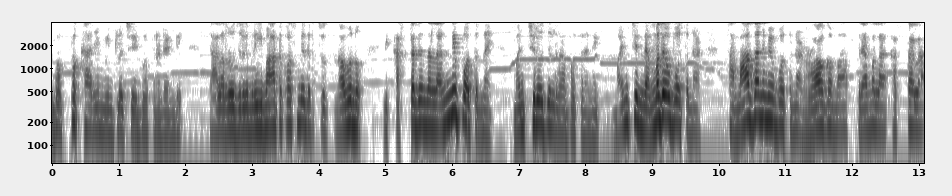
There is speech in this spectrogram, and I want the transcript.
గొప్ప కార్యం మీ ఇంట్లో చేయబోతున్నాడండి. చాలా రోజులుగా మీరు ఈ మాట కోసం ఎదురు చూస్తున్నాను అవును నీ కష్టనిందలు అన్నీ పోతున్నాయి. మంచి రోజులు రాబోతున్నాయి నీకు. మంచి నెమ్మది ఇవ్వబోతున్నాడు. సమాధానం ఇవ్వబోతున్నాడు రోగమా శ్రమల కష్టాల?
